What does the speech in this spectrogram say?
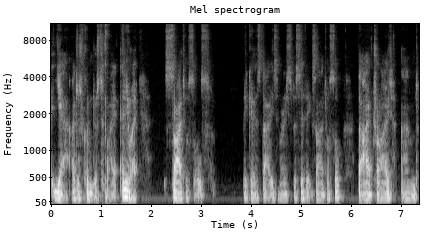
yeah, I just couldn't justify it. Anyway, side hustles, because that is a very specific side hustle that I've tried and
